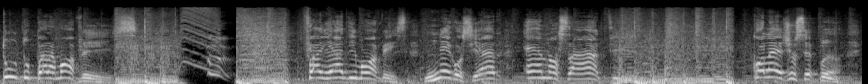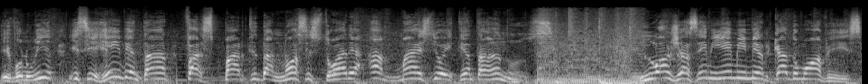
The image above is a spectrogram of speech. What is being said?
tudo para móveis. Faiad Imóveis, negociar é nossa arte. Colégio Cepan, evoluir e se reinventar faz parte da nossa história há mais de 80 anos. Lojas MM Mercado Móveis,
